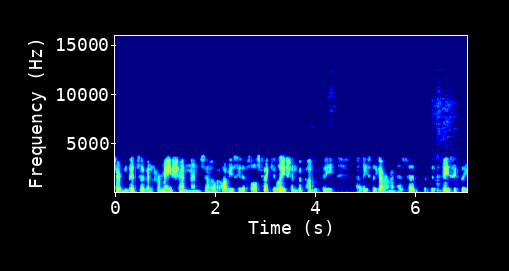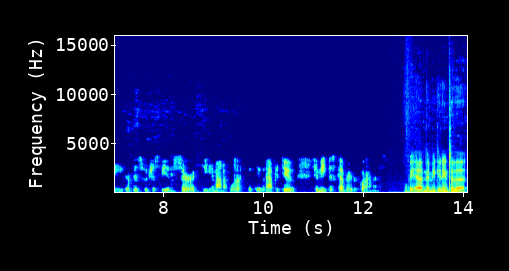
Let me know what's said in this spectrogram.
certain bits of information, and so obviously that's all speculation. But publicly, at least the government has said that basically that this would just be absurd, the amount of work that they would have to do to meet discovery requirements. Okay, yeah, maybe getting to the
